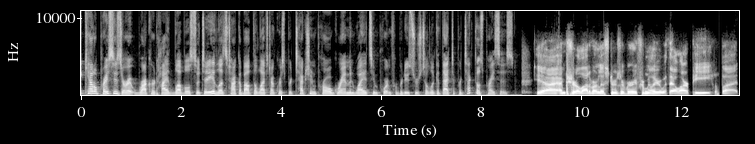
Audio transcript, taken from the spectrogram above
Cattle prices are at record high levels. So today, let's talk about the Livestock Risk Protection Program and why it's important for producers to look at that to protect those prices. Yeah, I'm sure a lot of our listeners are very familiar with LRP, but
